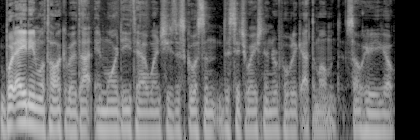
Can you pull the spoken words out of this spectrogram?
But Aideen will talk about that in more detail when she's discussing the situation in the Republic at the moment. So here you go.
